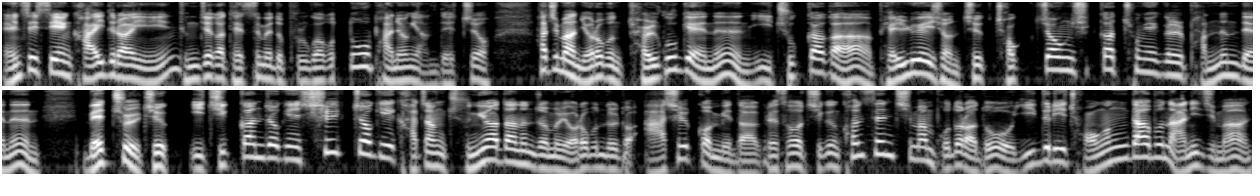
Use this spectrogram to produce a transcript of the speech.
NCCN 가이드라인 등재가 됐음에도 불구하고 또 반영이 안 됐죠. 하지만 여러분 결국에는 이 주가가 밸류에이션 즉 적정 시가총액을 받는 데는 매출 즉 이 직관적인 실적이 가장 중요하다는 점을 여러분들도 아실 겁니다. 그래서 지금 컨 센치만 보더라도 이들이 정답은 아니지만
